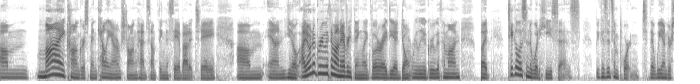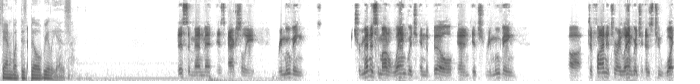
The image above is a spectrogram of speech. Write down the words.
Um, my congressman, Kelly Armstrong, had something to say about it today. Um, and, you know, I don't agree with him on everything, like voter ID, I don't really agree with him on, but take a listen to what he says because it's important that we understand what this bill really is. this amendment is actually removing a tremendous amount of language in the bill, and it's removing uh, definitory language as to what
